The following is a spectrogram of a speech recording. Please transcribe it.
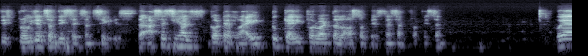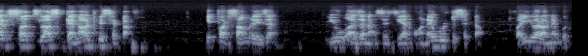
this provisions of this section says the assessee has got a right to carry forward the loss of business and profession where such loss cannot be set off. If for some reason you as an assessee are unable to set off, why you are unable?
